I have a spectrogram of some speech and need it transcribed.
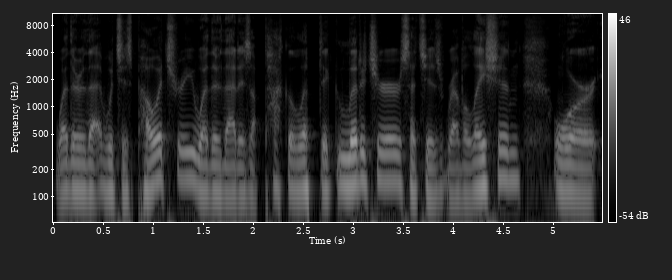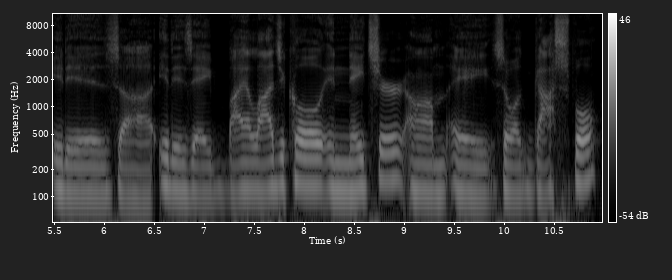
whether that which is poetry whether that is apocalyptic literature such as revelation or it is uh, it is a biological in nature um, a so a gospel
